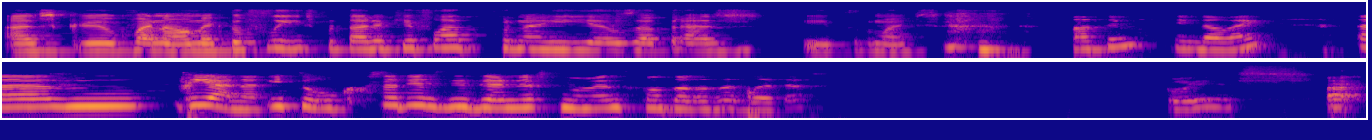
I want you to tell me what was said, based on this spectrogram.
Acho que o que vai na alma é que estou feliz por estar aqui a falar de Puna e a usar o traje e tudo mais. Ótimo, ainda bem. Um, Rihanna, e tu, o que gostarias de dizer neste momento com todas as letras? Pois, ah,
